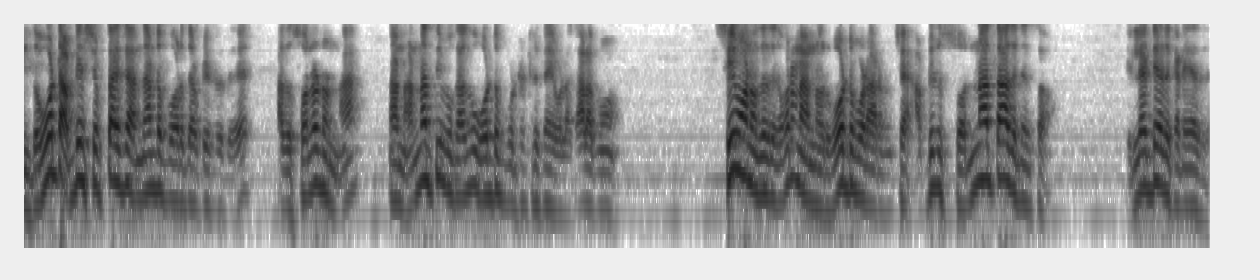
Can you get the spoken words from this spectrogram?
இந்த ஓட்டு அப்படியே ஷிஃப்ட் ஆச்சு அந்தாண்டு போறது அப்படின்றது அதை சொல்லணும்னா நான் அதிமுகவுக்கு ஓட்டு போட்டுட்டு இருக்கேன் இவ்வளவு காலமும். சீமான் வந்ததுக்கு அப்புறம் நான் ஒரு ஓட்டு போட ஆரம்பிச்சேன் அப்படின்னு சொன்னா தான் அது நிஜம். இல்லாட்டி அது கிடையாது.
